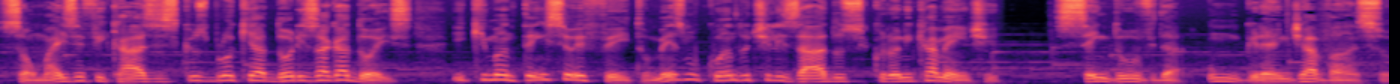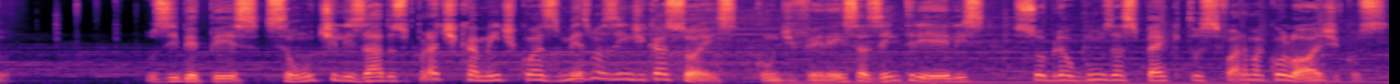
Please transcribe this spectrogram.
são mais eficazes que os bloqueadores H2 e que mantêm seu efeito mesmo quando utilizados cronicamente. Sem dúvida, um grande avanço. Os IBPs são utilizados praticamente com as mesmas indicações, com diferenças entre eles sobre alguns aspectos farmacológicos.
